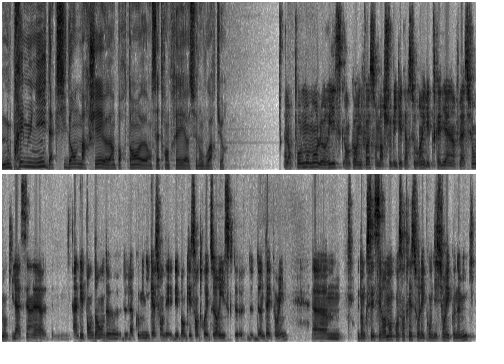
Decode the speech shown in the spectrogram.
nous prémunit d'accidents de marché importants en cette rentrée, selon vous, Arthur? Alors pour le moment, le risque, encore une fois, sur le marché obligataire souverain, il est très lié à l'inflation, donc il est assez euh, indépendant de, la communication des, banquiers centraux et de ce risque d'un tapering. Euh, donc c'est vraiment concentré sur les conditions économiques.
